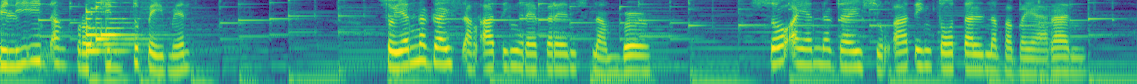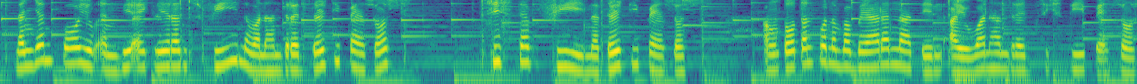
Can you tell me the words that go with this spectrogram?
Piliin ang proceed to payment. So yan na guys ang ating reference number. So ayan na guys yung ating total na babayaran. Nandyan po yung NBI clearance fee na 130 pesos, system fee na 30 pesos. Ang total po na babayaran natin ay 160 pesos.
